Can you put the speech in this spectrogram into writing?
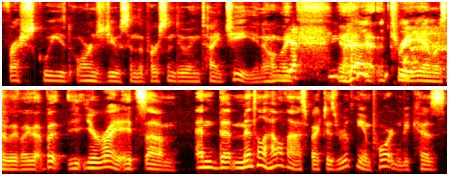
fresh squeezed orange juice and the person doing tai chi. You know, like Yes. at 3 a.m. or something like that. But you're right. It's um, and the mental health aspect is really important because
